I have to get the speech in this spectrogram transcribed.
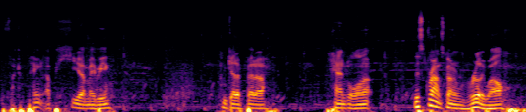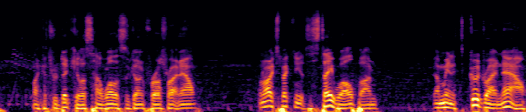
If I can paint up here, maybe. Can get a better handle on it. This ground's going really well. Like, it's ridiculous how well this is going for us right now. I'm not expecting it to stay well, but I'm... I mean, it's good right now.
